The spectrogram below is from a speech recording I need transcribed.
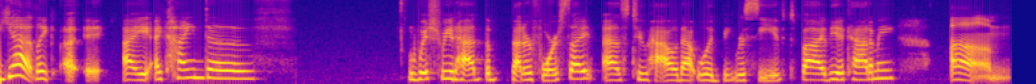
yeah, like uh, I I kind of wish we'd had the better foresight as to how that would be received by the Academy. Um,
